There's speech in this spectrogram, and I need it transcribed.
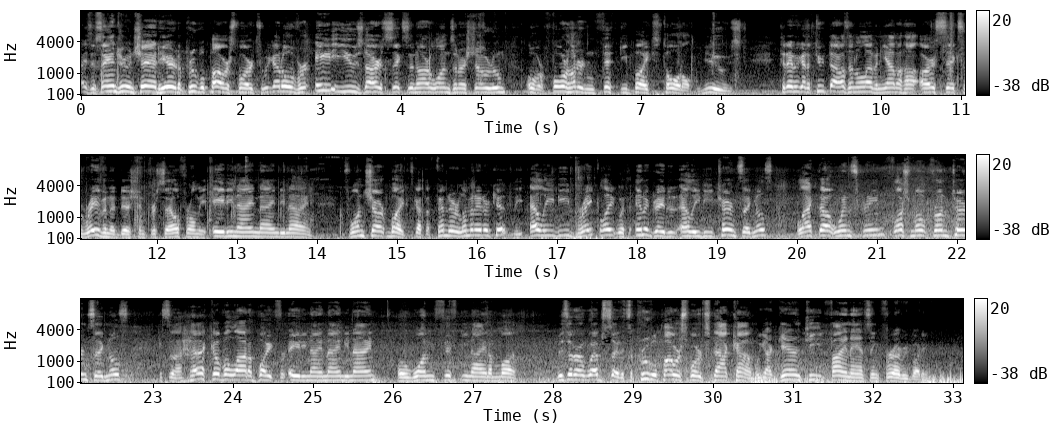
Guys, it's Andrew and Chad here at Approval Power Sports. We got over 80 used R6 and R1s in our showroom, over 450 bikes total used. Today we got a 2011 Yamaha R6 Raven Edition for sale for only $89.99. It's one sharp bike. It's got the fender eliminator kit, the LED brake light with integrated LED turn signals, blacked out windscreen, flush mount front turn signals. It's a heck of a lot of bike for $89.99 or 159 a month. Visit our website. It's approvalpowersports.com. We got guaranteed financing for everybody.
